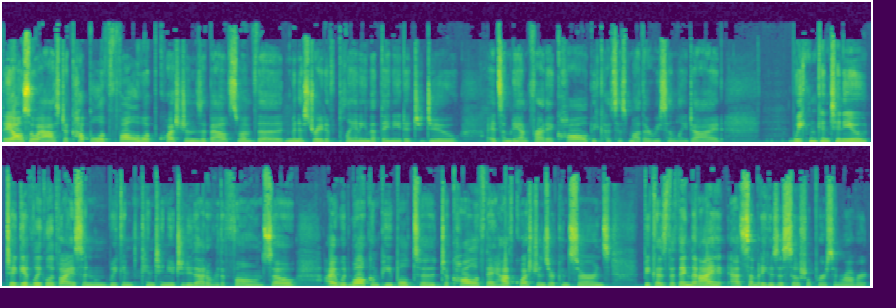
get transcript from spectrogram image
They also asked a couple of follow up questions about some of the administrative planning that they needed to do. I had somebody on Friday call because his mother recently died we can continue to give legal advice and we can continue to do that over the phone. So I would welcome people to, to call if they have questions or concerns. Because the thing that I, as somebody who's a social person, Robert,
